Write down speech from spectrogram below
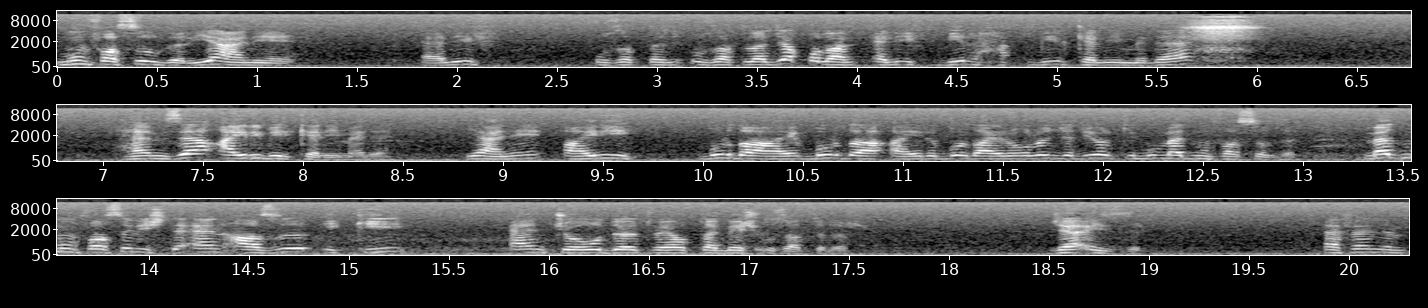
munfasıldır. Yani elif uzatılacak, olan elif bir bir kelimede hemze ayrı bir kelimede. Yani ayrı burada burada ayrı burada ayrı olunca diyor ki bu med munfasıldır. Med munfasıl işte en azı iki, en çoğu dört veyahut da beş uzatılır. Caizdir. Efendim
